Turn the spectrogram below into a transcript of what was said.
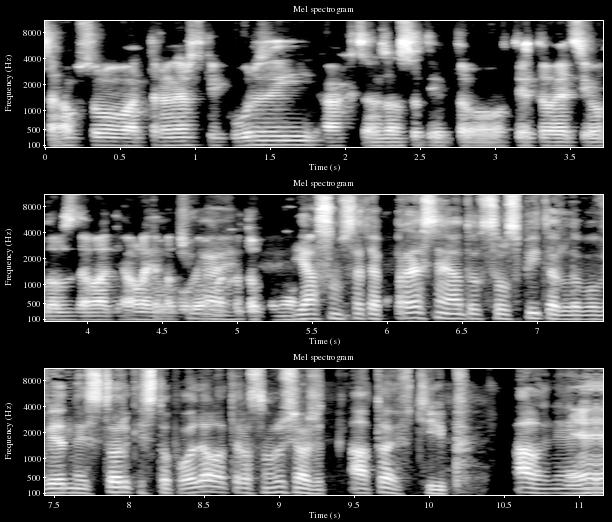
chcem absolvovať trenerské kurzy a chcem zase tieto, tieto veci odovzdávať ďalej, lebo viem, ako to bude. Ja som sa ťa presne na to chcel spýtať, lebo v jednej storky si to povedal a teraz som rozšiel, že a to je vtip. Ale nie. nie.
